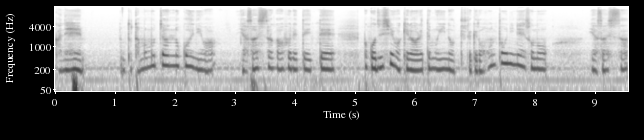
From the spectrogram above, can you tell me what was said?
かねとたまもちゃんの声には優しさが溢れていて、まあ、ご自身は嫌われてもいいのって言ったけど本当にねその優しさ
